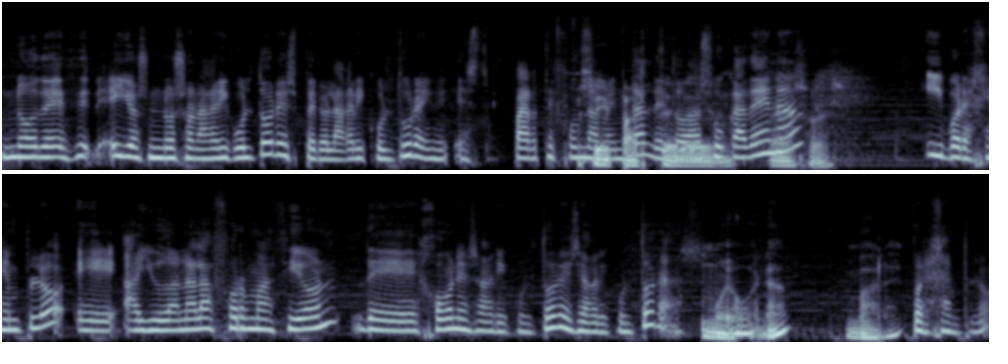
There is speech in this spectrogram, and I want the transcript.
No de ellos no son agricultores, pero la agricultura es parte sí, fundamental parte de toda de- su cadena. es. Y, por ejemplo, eh, ayudan a la formación de jóvenes agricultores y agricultoras, Muy buena, vale. por ejemplo.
